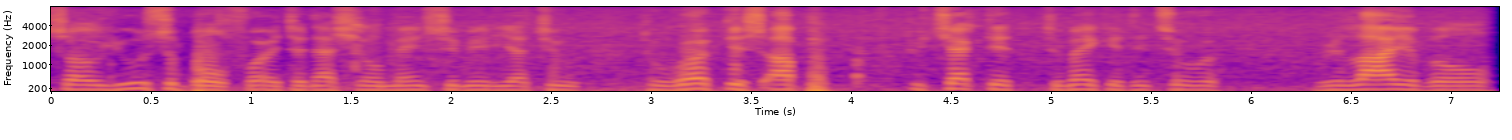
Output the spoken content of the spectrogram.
so usable for international mainstream media to, to work this up, to check it, to make it into reliable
